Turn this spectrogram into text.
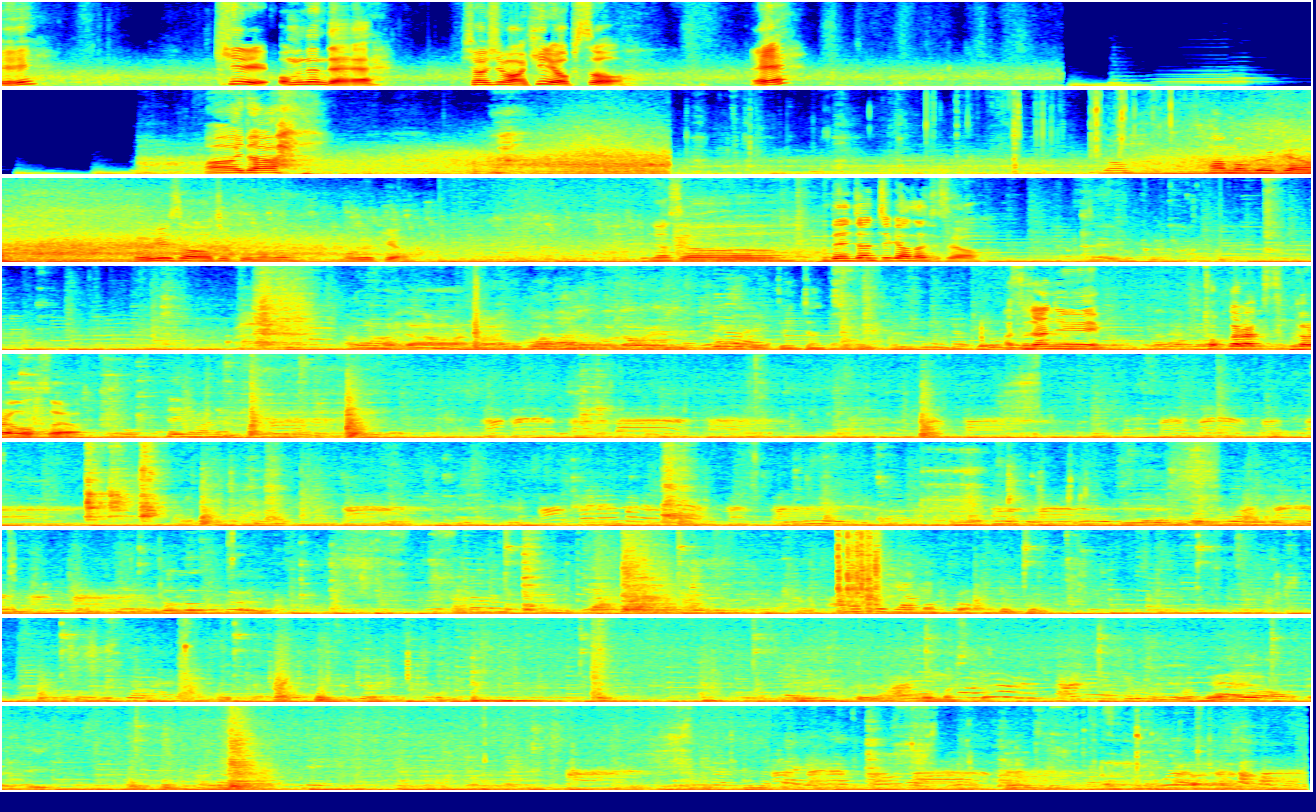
에? 길 없는데 잠시만 길이 없어 에? 아, 이다. 이거 밥 먹을게요. 여기서 조금 먹을, 먹을게요. 안녕하세요. 된장찌개 하나 주세요. 된장찌개. 아 사장님 젓가락 숟가락 없어요. 너무 맛있다.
